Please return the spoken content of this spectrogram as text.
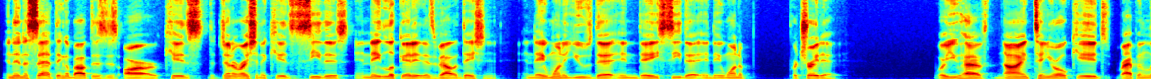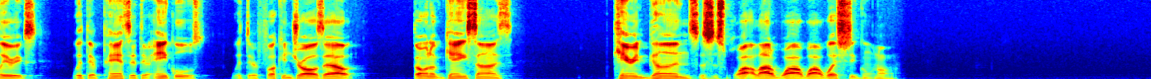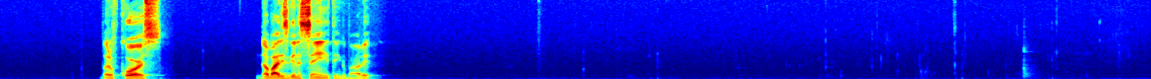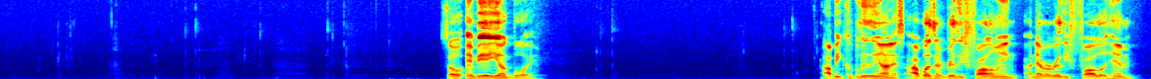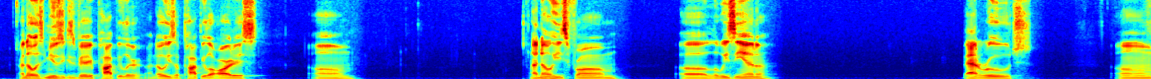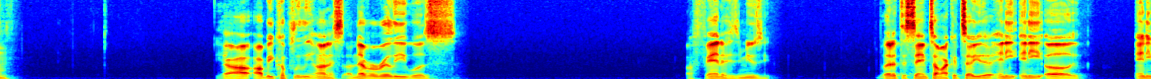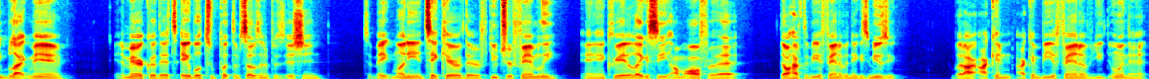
And then the sad thing about this is our kids, the generation of kids see this and they look at it as validation and they want to use that and they see that and they want to portray that. Where you have nine, 10 year old kids rapping lyrics with their pants at their ankles, with their fucking drawers out, throwing up gang signs, carrying guns. This is a lot of wild, wild west shit going on. But of course, nobody's going to say anything about it. So NBA young I'll be completely honest. I wasn't really following. I never really followed him. I know his music is very popular. I know he's a popular artist. Um, I know he's from uh, Louisiana, Baton Rouge. Um, yeah, I'll, I'll be completely honest. I never really was a fan of his music, but at the same time, I could tell you that any any uh any black man in America that's able to put themselves in a position to make money and take care of their future family and create a legacy, I'm all for that. Don't have to be a fan of a nigga's music, but I, I can I can be a fan of you doing that.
